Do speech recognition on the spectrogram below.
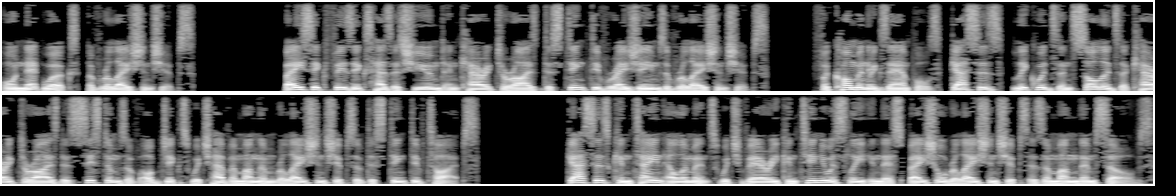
or networks, of relationships. Basic physics has assumed and characterized distinctive regimes of relationships. For common examples, gases, liquids and solids are characterized as systems of objects which have among them relationships of distinctive types. Gases contain elements which vary continuously in their spatial relationships as among themselves.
